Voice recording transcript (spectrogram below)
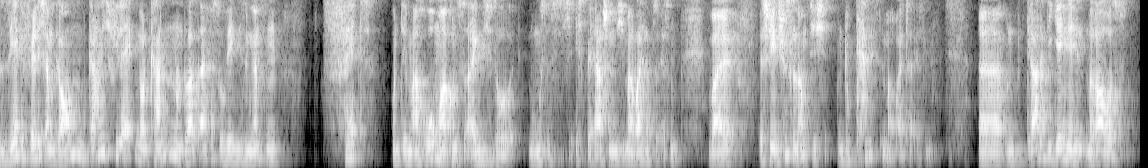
sehr gefällig am Gaumen, gar nicht viele Ecken und Kanten und du hast einfach so wegen diesem ganzen Fett und dem Aroma konntest du eigentlich so, du musstest dich echt beherrschen, nicht immer weiter zu essen, weil es stehen Schüsseln am Tisch und du kannst immer weiter essen. Äh, und gerade die Gänge hinten raus,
